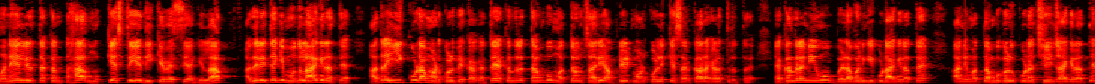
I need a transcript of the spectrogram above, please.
ಮನೆಯಲ್ಲಿರ್ತಕ್ಕಂತಹ ಮುಖ್ಯಸ್ಥೆಯೇ ದಿ ಕೆ ವೈ ಸಿ ಆಗಿಲ್ಲ. ಅದೇ ರೀತಿಯಾಗಿ ಮೊದಲು ಆಗಿರತ್ತೆ. ಆದ್ರೆ ಈಗ ಕೂಡ ಮಾಡ್ಕೊಳ್ಬೇಕಾಗತ್ತೆ. ಯಾಕಂದ್ರೆ ತಂಬು ಮತ್ತೊಂದ್ ಸಾರಿ ಅಪ್ಡೇಟ್ ಮಾಡ್ಕೊಳ್ಳಿಕ್ಕೆ ಸರ್ಕಾರ ಹೇಳ್ತಿರುತ್ತೆ. ಯಾಕಂದ್ರೆ ನೀವು ಬೆಳವಣಿಗೆ ಕೂಡ ಆಗಿರತ್ತೆ, ಆ ನಿಮ್ಮ ತಂಬುಗಳು ಕೂಡ ಚೇಂಜ್ ಆಗಿರತ್ತೆ.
